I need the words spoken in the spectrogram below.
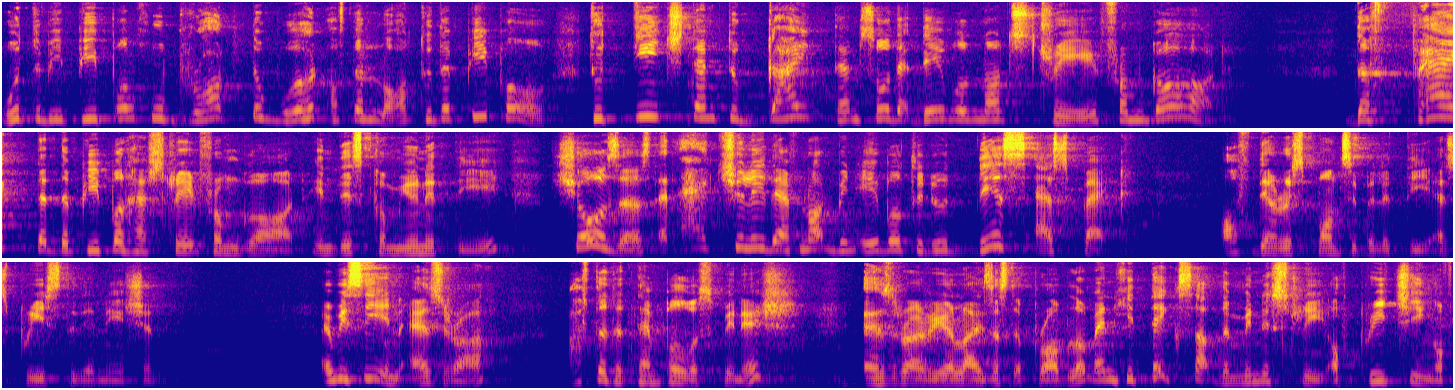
were to be people who brought the word of the Lord to the people, to teach them, to guide them so that they will not stray from God. The fact that the people have strayed from God in this community shows us that actually they have not been able to do this aspect of their responsibility as priests to their nation. And we see in Ezra, after the temple was finished, Ezra realizes the problem and he takes up the ministry of preaching, of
